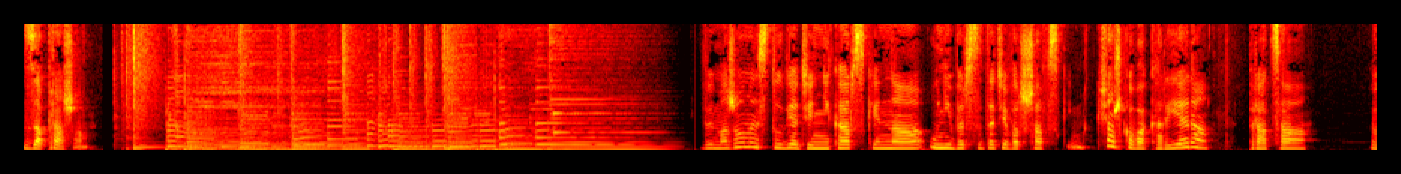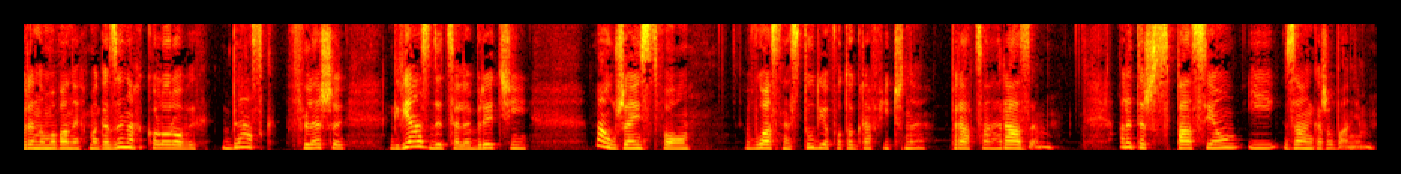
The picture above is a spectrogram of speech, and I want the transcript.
Zapraszam. Wymarzone studia dziennikarskie na Uniwersytecie Warszawskim, książkowa kariera, praca w renomowanych magazynach kolorowych, blask, fleszy, gwiazdy, celebryci, małżeństwo, własne studio fotograficzne, praca razem, ale też z pasją i zaangażowaniem.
